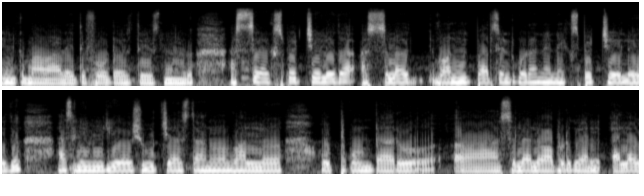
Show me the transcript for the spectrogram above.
ఇంకా మా వాడైతే ఫొటోస్ తీస్తున్నాడు. అస్సలు ఎక్స్పెక్ట్ చేయలేదు. అస్సలు వన్ పర్సెంట్ కూడా నేను ఎక్స్పెక్ట్ చేయలేదు. అసలు ఈ వీడియో షూట్ చేస్తాను వాళ్ళు ఒప్పుకుంటారు. అసలు లోపలికి అలౌ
